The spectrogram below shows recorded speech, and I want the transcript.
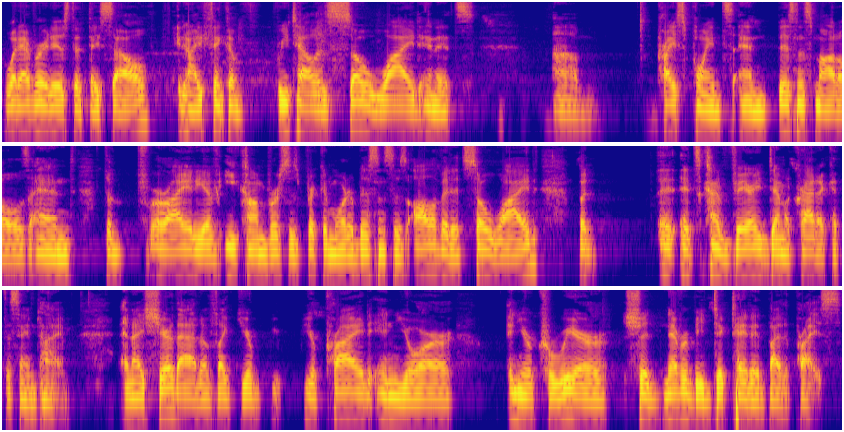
whatever it is that they sell. You know i think of retail as so wide in its um, price points and business models and the variety of e-com versus brick and mortar businesses all of it it's so wide but it's kind of very democratic at the same time. And i share that of like you're your pride in your in your career should never be dictated by the price.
